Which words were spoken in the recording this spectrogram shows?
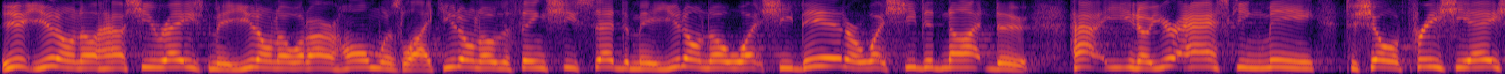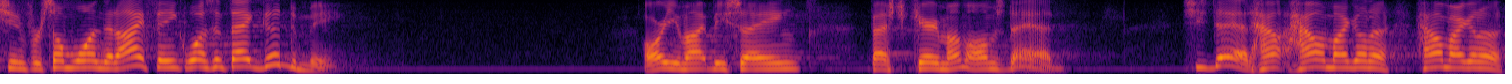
You, you don't know how she raised me. You don't know what our home was like. You don't know the things she said to me. You don't know what she did or what she did not do. How, you know, you're asking me to show appreciation for someone that I think wasn't that good to me. Or you might be saying, Pastor Kerry, my mom's dad. She's dead. How, how am I to how am I to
